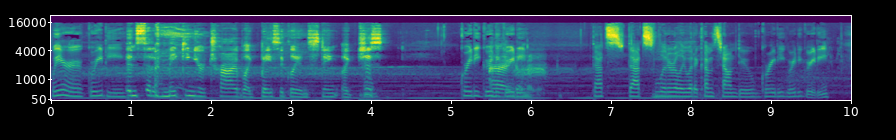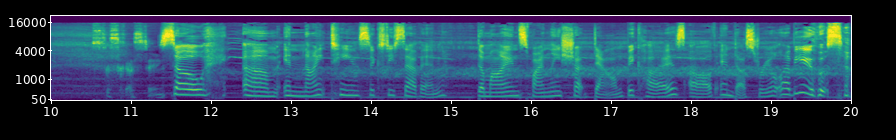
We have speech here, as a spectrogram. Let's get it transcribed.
We're greedy. instead of making your tribe like basically instinct like just Greedy, greedy, I greedy. don't know. That's that's literally what it comes down to. Greedy, greedy, greedy. it's disgusting So, um, in 1967, the mines finally shut down because of industrial abuse.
